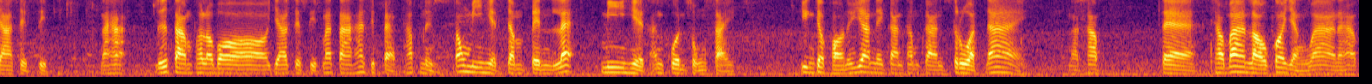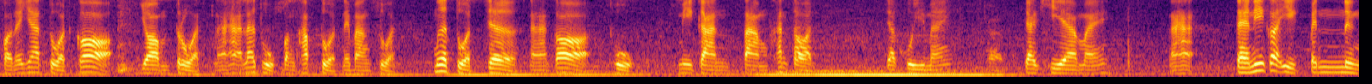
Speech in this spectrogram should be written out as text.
ยาเสพติดนะฮะหรือตามพรบยาเสพติดมาตรา 58 ทับหนึ่งต้องมีเหตุจำเป็นและมีเหตุอันควรสงสัย จึงจะขออนุญาตในการทำการตรวจได้นะครับ แต่ชาวบ้านเราก็อย่างว่านะฮะขออนุญาตตรวจก็ยอมตรวจนะฮะและถูกบังคับตรวจในบางส่วน เมื่อตรวจเจอนะก็ถูกมีการตามขั้นตอนจะคุยไหมครับจะเคลียร์ไหมนะฮะแต่นี่ก็อีกเป็นหนึ่ง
